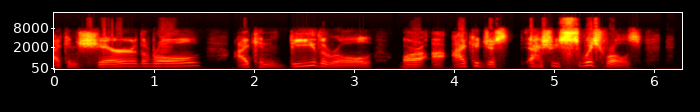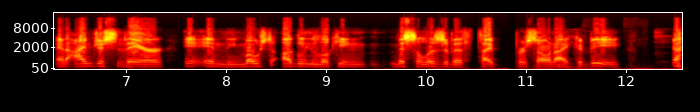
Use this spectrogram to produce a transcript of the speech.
I can share the role, I can be the role, or I, I could just actually switch roles. And I'm just there in, in the most ugly looking Miss Elizabeth type persona I could be.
